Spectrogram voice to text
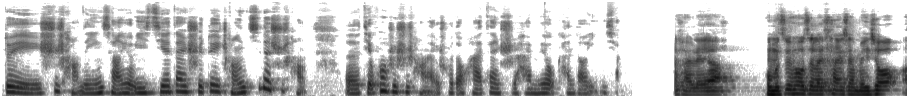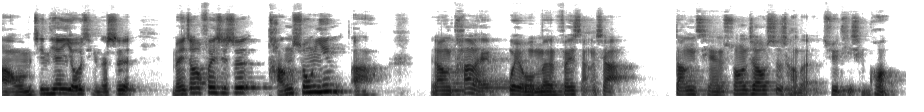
对市场的影响有一些，但是对长期的市场，呃，铁矿石市场来说的话，暂时还没有看到影响。海雷啊，我们最后再来看一下煤焦啊，我们今天有请的是煤焦分析师唐松英啊，让他来为我们分享一下当前双焦市场的具体情况。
